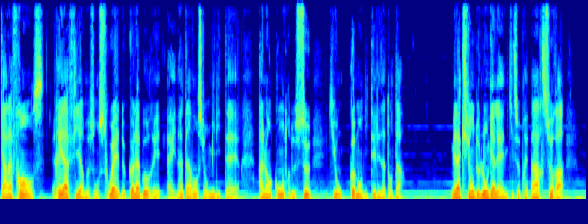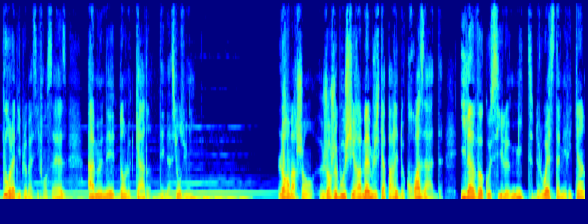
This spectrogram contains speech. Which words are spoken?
Car la France réaffirme son souhait de collaborer à une intervention militaire à l'encontre de ceux qui ont commandité les attentats. Mais l'action de longue haleine qui se prépare sera, pour la diplomatie française, amenée dans le cadre des Nations Unies. Laurent Marchand, George Bush ira même jusqu'à parler de croisade. Il invoque aussi le mythe de l'Ouest américain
